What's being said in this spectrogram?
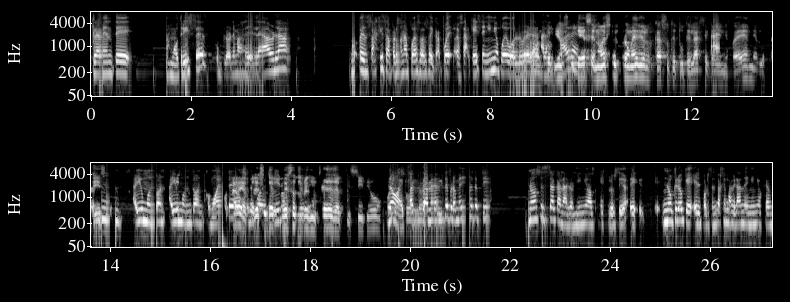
claramente motrices con problemas del habla ¿Vos pensás que esa persona puede hacerse, puede, o sea, que ese niño puede volver a, a Yo pienso que ese no es el promedio de los casos de tutelaje que hay en Israel ni en los países. Hay un montón, hay un montón, como este. A ver, por, eso te, decir- por eso te pregunté desde el principio. No, exactamente, promedio no te- no se sacan a los niños exclusivos. eh, eh, no creo que el porcentaje más grande de niños que han,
